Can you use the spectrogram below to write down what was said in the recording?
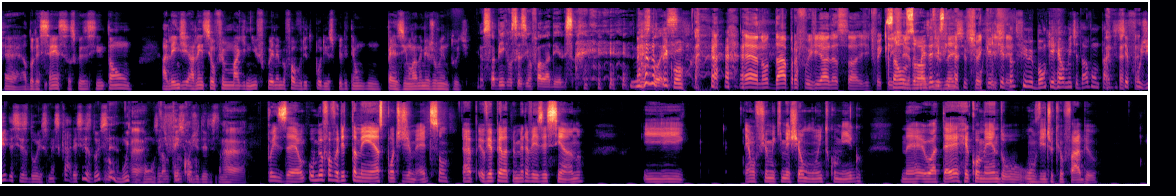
é, adolescência, essas coisas assim. Então, Além de, além de ser um filme magnífico, ele é meu favorito por isso, porque ele tem um, um pezinho lá na minha juventude. Eu sabia que vocês iam falar deles. não, não tem como. é, não dá pra fugir, olha só, a gente foi clichê. São os né? Mas é difícil, né? porque ele tem tanto filme bom que realmente dá vontade de você fugir desses dois. Mas, cara, esses dois são é, muito é, bons, é não difícil fugir deles também. É. Pois é, o meu favorito também é As Pontes de Madison. É, eu vi pela primeira vez esse ano. E é um filme que mexeu muito comigo né? Eu até recomendo um vídeo que o Fábio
